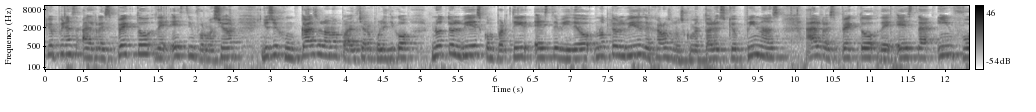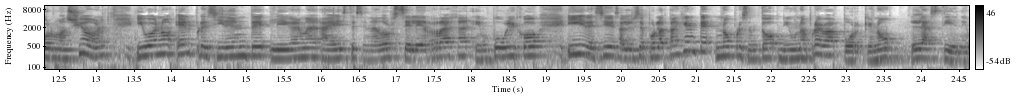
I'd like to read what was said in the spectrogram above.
qué opinas al respecto de esta información. Yo soy Juncal Solano para el Charro Político. No te olvides compartir este video. No te olvides dejarnos en los comentarios qué opinas al respecto de esta información. Y bueno, el presidente le gana a este senador, se le raja en público y decide salirse por la tangente. No presentó ni una prueba porque no las tiene.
